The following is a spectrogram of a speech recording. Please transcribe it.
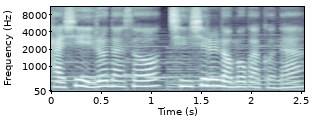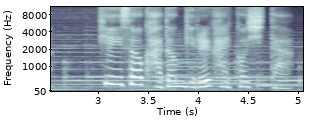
다시 일어나서 진실을 넘어가거나 피해서 가던 길을 갈 것이다.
